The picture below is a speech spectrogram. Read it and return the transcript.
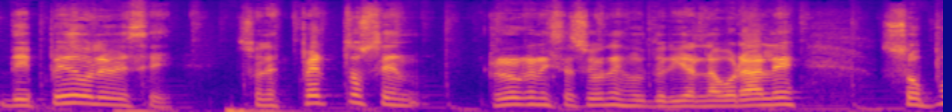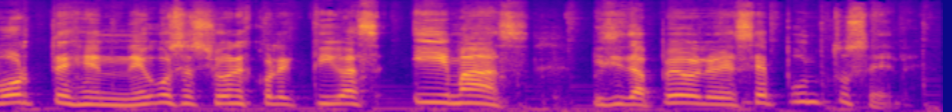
de PwC. Son expertos en reorganizaciones, autoridades laborales, soportes en negociaciones colectivas y más. Visita pwc.cl.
